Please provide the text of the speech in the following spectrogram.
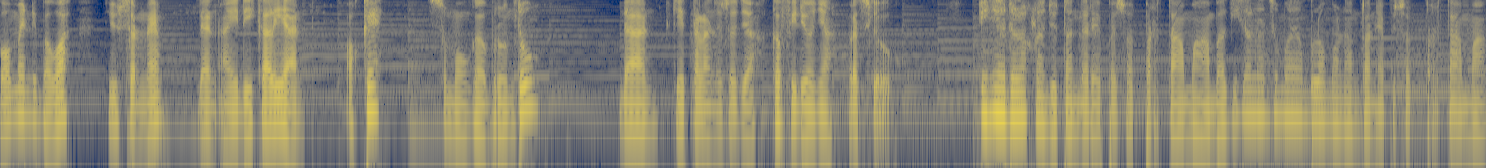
komen di bawah username dan ID kalian. Oke, semoga beruntung dan kita lanjut saja ke videonya. Let's go. Ini adalah kelanjutan dari episode pertama. Bagi kalian semua yang belum menonton episode pertama,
